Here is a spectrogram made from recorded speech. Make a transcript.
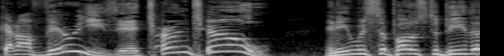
Got off very easy at turn two, and he was supposed to be the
